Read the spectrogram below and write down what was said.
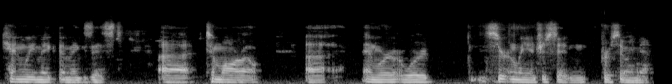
can we make them exist tomorrow uh, and we're we're certainly interested in pursuing that.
